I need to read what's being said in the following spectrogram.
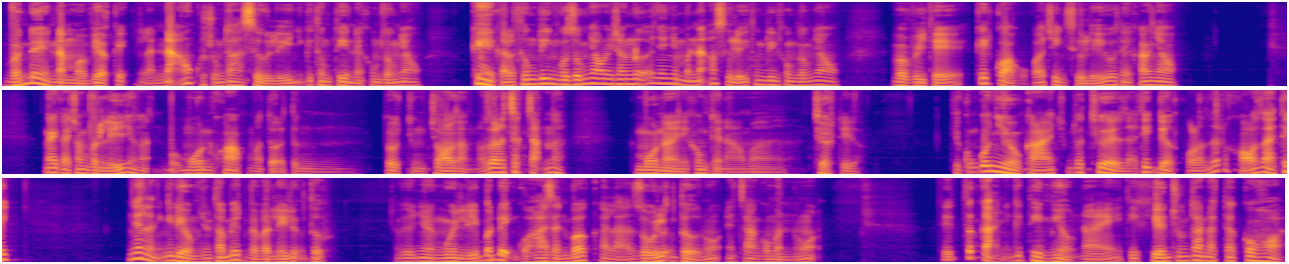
Vấn đề nằm ở việc ấy, là não của chúng ta xử lý những cái thông tin này không giống nhau. Kể cả là thông tin có giống nhau đi chăng nữa nhé nhưng mà não xử lý thông tin không giống nhau. Và vì thế kết quả của quá trình xử lý có thể khác nhau. Ngay cả trong vật lý chẳng hạn bộ môn khoa học mà tôi từng tôi từng cho rằng nó rất là chắc chắn rồi. Môn này thì không thể nào mà trượt đi được thì cũng có nhiều cái chúng ta chưa thể giải thích được hoặc là rất là khó giải thích. Nhất là những cái điều mà chúng ta biết về vật lý lượng tử. Ví dụ như là nguyên lý bất định của Heisenberg hay là dối lượng tử đúng không? entanglement đúng không thế tất cả những cái tìm hiểu này thì khiến chúng ta đặt ra câu hỏi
